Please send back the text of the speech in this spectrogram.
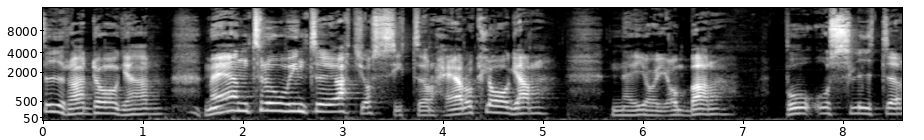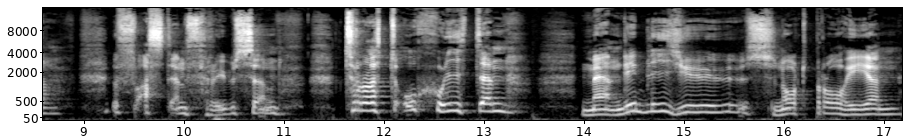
fyra dagar. Men tro inte att jag sitter här och klagar. När jag jobbar på och sliter. Fast en frusen. Trött och skiten. Men det blir ju snart bra igen.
